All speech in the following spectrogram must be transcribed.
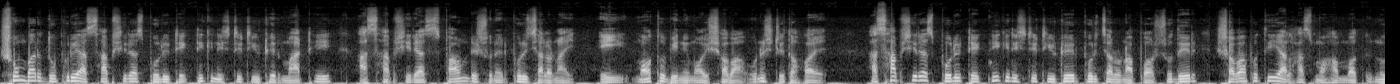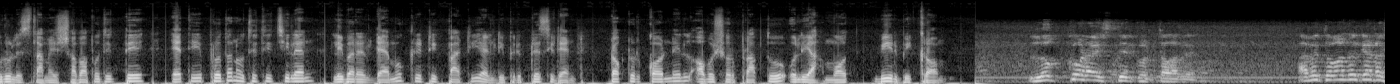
সোমবার দুপুরে আসহাব সিরাজ পলিটেকনিক ইনস্টিটিউটের মাঠে আসহাব সিরাজ ফাউন্ডেশনের পরিচালনায় এই মতবিনিময় সভা অনুষ্ঠিত হয়। আসহাব সিরাজ পলিটেকনিক ইনস্টিটিউটের পরিচালনা পর্ষদের সভাপতি আলহাস মোহাম্মদ নুরুল ইসলামের সভাপতিত্বে এতে প্রধান অতিথি ছিলেন লিবারেল ডেমোক্রেটিক পার্টি এলডিপির প্রেসিডেন্ট ডক্টর কর্নেল অবসরপ্রাপ্ত অলি আহমদ বীর বিক্রম। লক্ষ্যটা স্থির করতে হবে। আমি তোমাদেরকে একটা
